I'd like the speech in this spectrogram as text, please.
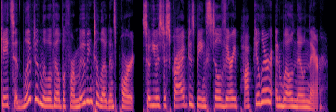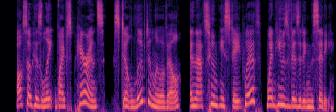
Gates had lived in Louisville before moving to Logansport, so he was described as being still very popular and well known there. Also, his late wife's parents still lived in Louisville, and that's whom he stayed with when he was visiting the city.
